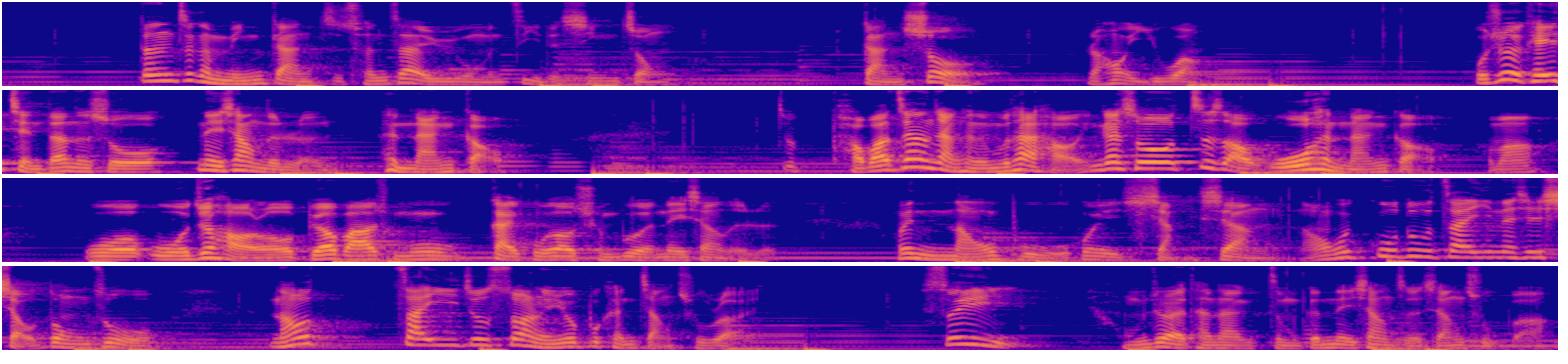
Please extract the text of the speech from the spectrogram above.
但是这个敏感只存在于我们自己的心中，感受，然后遗忘。我觉得可以简单的说，内向的人很难搞。就好吧，这样讲可能不太好。应该说，至少我很难搞，好吗？我我就好了，不要把它全部概括到全部的内向的人，会脑补，会想象，然后会过度在意那些小动作，然后在意就算了，又不肯讲出来。所以，我们就来谈谈怎么跟内向者相处吧。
